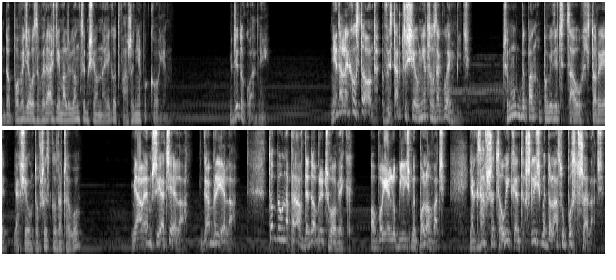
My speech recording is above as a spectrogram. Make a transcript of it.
Dopowiedział z wyraźnie malującym się na jego twarzy niepokojem. Gdzie dokładniej? Niedaleko stąd, wystarczy się nieco zagłębić. Czy mógłby pan opowiedzieć całą historię, jak się to wszystko zaczęło? Miałem przyjaciela, Gabriela. To był naprawdę dobry człowiek. Oboje lubiliśmy polować. Jak zawsze co weekend szliśmy do lasu postrzelać.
